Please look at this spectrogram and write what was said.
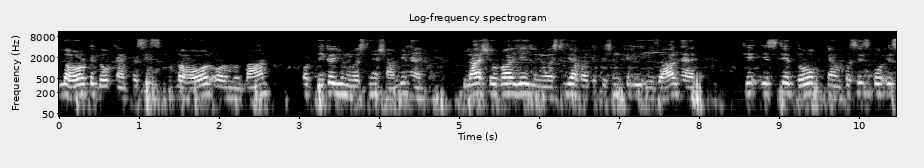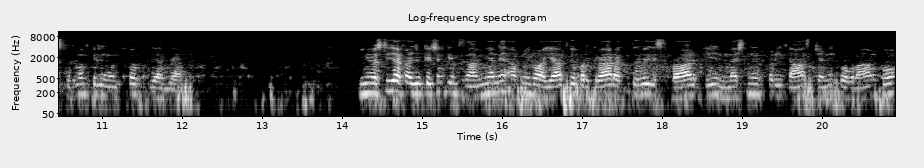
लाहौर के दो कैंपसेस लाहौर और मुल्तान, और दीगर यूनिवर्सिटियाँ शामिल हैं। बिलाशुबा ये यूनिवर्सिटी ऑफ़ एजुकेशन के लिए एजाज़ है कि इसके दो कैंपसेस को इस खदमत के लिए मंतखब किया गया। यूनिवर्सिटी ऑफ़ एजुकेशन की इंतज़ामिया ने अपनी रवायात को बरकरार रखते हुए इस बार भी नेशनल फ्री डांस ट्रेनिंग प्रोग्राम को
